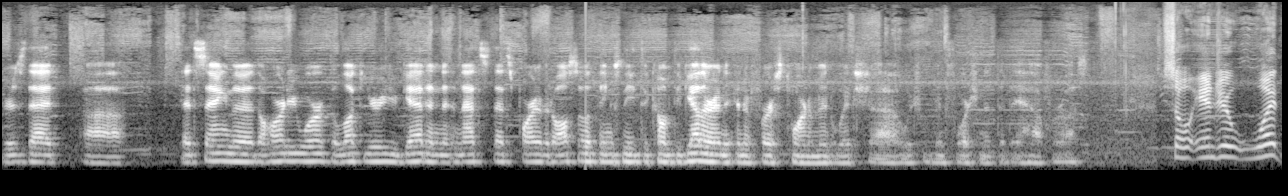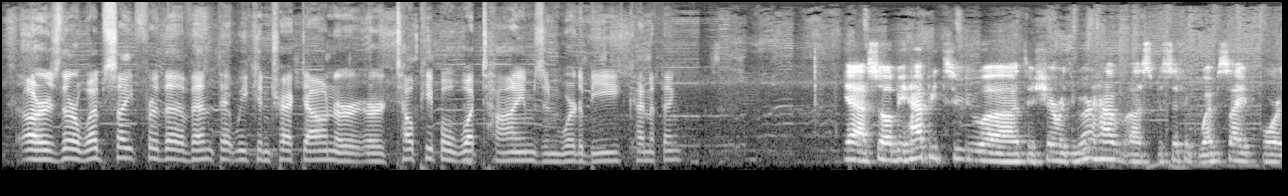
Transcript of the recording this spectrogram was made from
there's that uh, it's saying the the harder you work, the luckier you get, and, and that's that's part of it. Also, things need to come together in, in a first tournament, which uh, which we've been fortunate that they have for us. So, Andrew, what or is there a website for the event that we can track down, or, or tell people what times and where to be, kind of thing? Yeah, so I'd be happy to uh, to share with you. We don't have a specific website for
